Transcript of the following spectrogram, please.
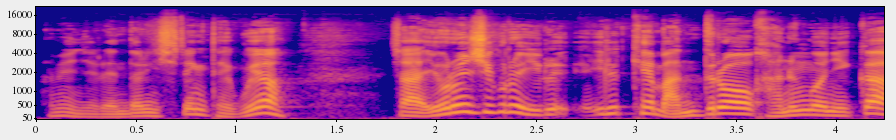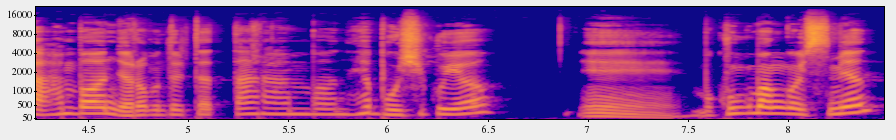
하면 이제 렌더링 실행 되고요. 자, 이런 식으로 이렇게 만들어 가는 거니까 한번 여러분들 따라 한번 해 보시고요. 예. 뭐 궁금한 거 있으면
